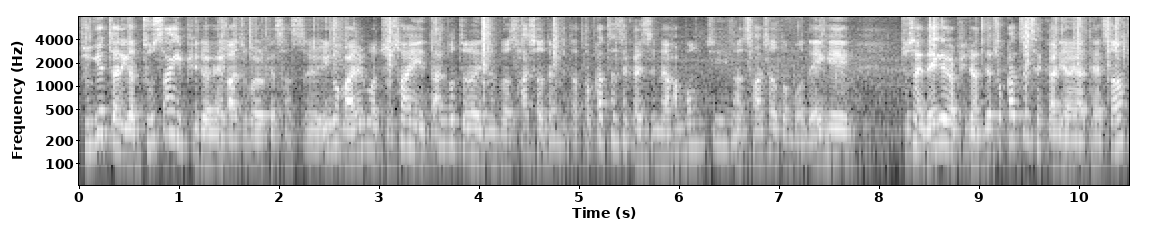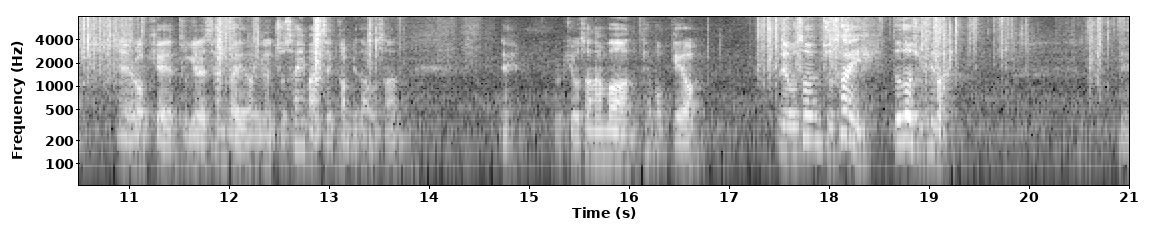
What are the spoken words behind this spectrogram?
두 개짜리가 두 쌍이 필요해가지고 이렇게 샀어요. 이거 말고 주사위 딴 거 들어있는 거 사셔도 됩니다. 똑같은 색깔 있으면 한 봉지만 사셔도 뭐 네 개 주사위 네 개가 필요한데 똑같은 색깔이어야 돼서 예, 이렇게 두 개를 산 거예요. 이건 주사위만 쓸 겁니다. 우선 네, 이렇게 우선 한번 해볼게요. 네, 우선 주사위 뜯어줍니다. 네,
